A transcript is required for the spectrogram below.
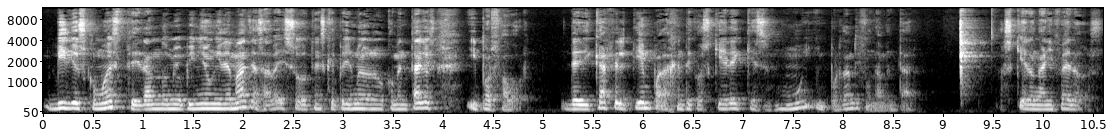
vídeos como este, dando mi opinión y demás, ya sabéis, solo tenéis que pedírmelo en los comentarios, y por favor, dedicad el tiempo a la gente que os quiere, que es muy importante y fundamental. Os quiero engañiferos.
